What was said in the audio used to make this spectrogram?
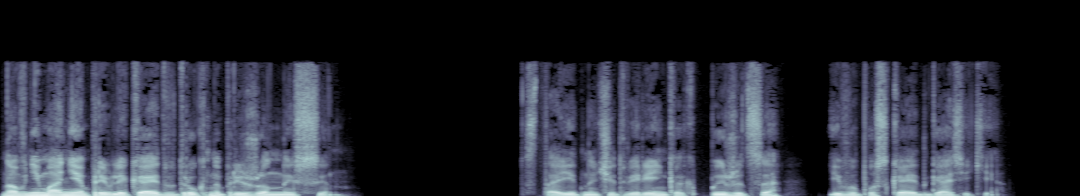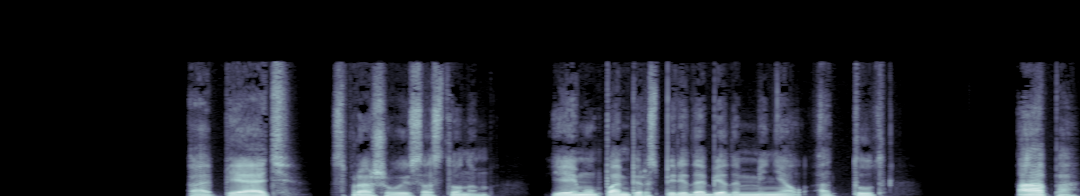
Но внимание привлекает вдруг напряженный сын. Стоит на четвереньках, пыжится и выпускает газики. «Опять?» — спрашиваю со стоном. Я ему памперс перед обедом менял, а тут... «Апа!»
